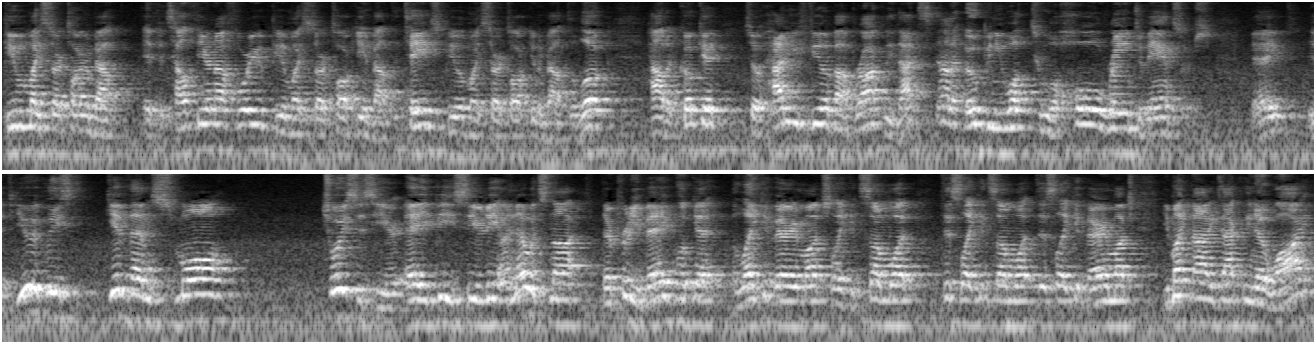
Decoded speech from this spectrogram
people might start talking about if it's healthy or not for you. People might start talking about the taste. People might start talking about the look, how to cook it. So how do you feel about broccoli? That's to open you up to a whole range of answers. Okay? If you at least give them small choices here, A, B, C, or D. I know it's not, they're pretty vague. Look at like it very much, like it somewhat, dislike it somewhat, dislike it very much. You might not exactly know why,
